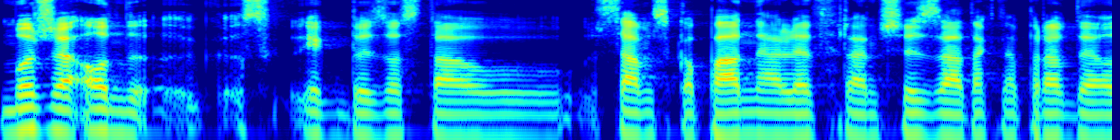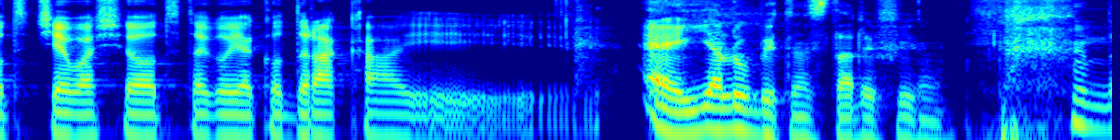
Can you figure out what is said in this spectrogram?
Może on jakby został sam skopany, ale franczyza tak naprawdę odcięła się od tego jako draka i. Ej, ja lubię ten stary film.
